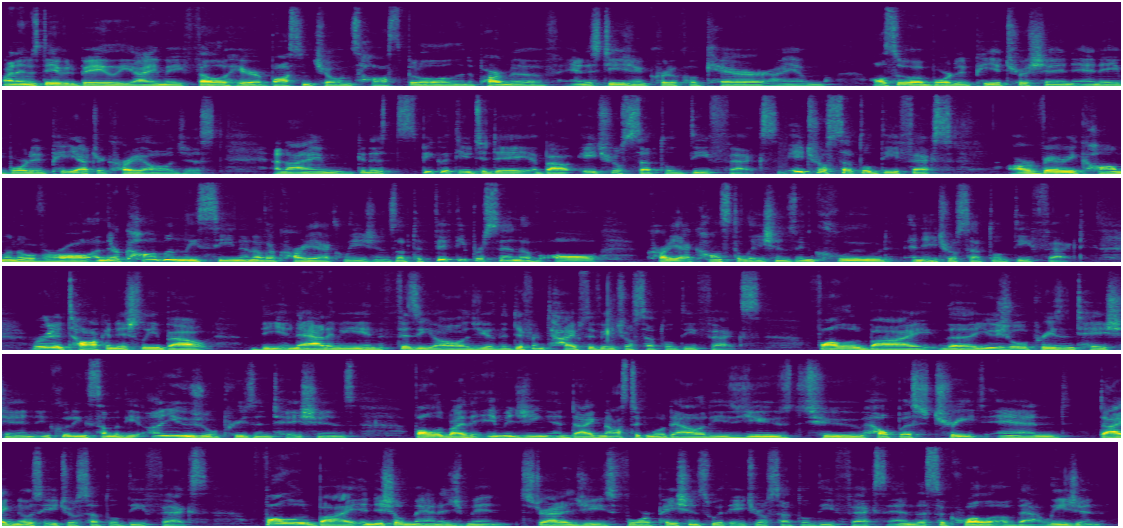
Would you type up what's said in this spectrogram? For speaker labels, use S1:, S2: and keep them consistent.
S1: My name is David Bailey. I am a fellow here at Boston Children's Hospital in the Department of Anesthesia and Critical Care. I am also a boarded pediatrician and a boarded pediatric cardiologist. And I'm going to speak with you today about atrial septal defects. Atrial septal defects are very common overall, and they're commonly seen in other cardiac lesions. Up to 50% of all cardiac constellations include an atrial septal defect. We're going to talk initially about the anatomy and the physiology of the different types of atrial septal defects, followed by the usual presentation, including some of the unusual presentations, followed by the imaging and diagnostic modalities used to help us treat and diagnose atrial septal defects, followed by initial management strategies for patients with atrial septal defects and the sequela of that lesion.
